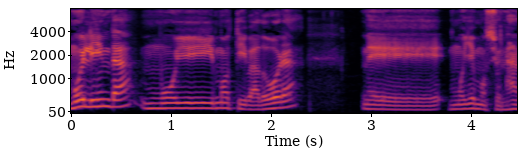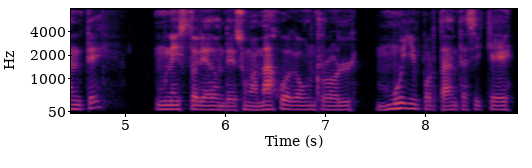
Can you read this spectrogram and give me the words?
muy linda, muy motivadora, eh, muy emocionante, una historia donde su mamá juega un rol muy importante, así que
